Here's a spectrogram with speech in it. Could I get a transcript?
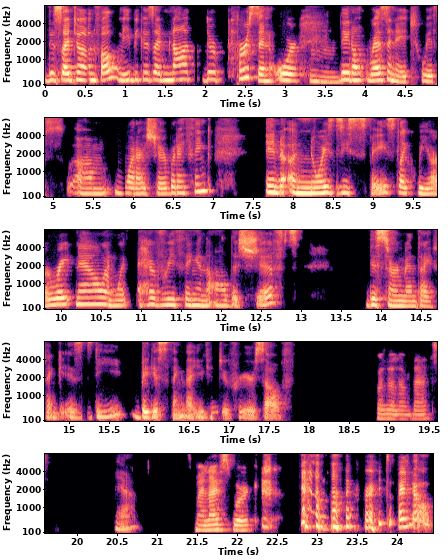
decide to unfollow me because i'm not their person or mm-hmm. they don't resonate with um, what i share but i think in a noisy space like we are right now and with everything and all the shifts discernment i think is the biggest thing that you can do for yourself course, I love that. Yeah. It's my life's work. right. I know.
